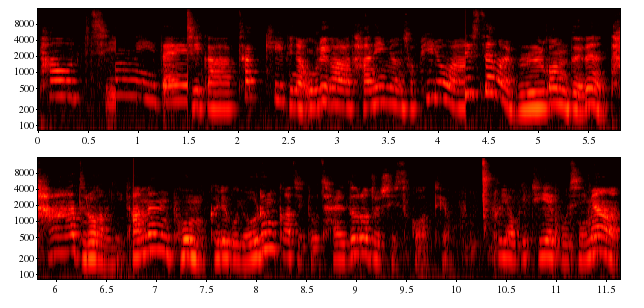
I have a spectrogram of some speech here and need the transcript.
파우치, 식미대, 지갑, 차키 그냥 우리가 다니면서 필요한 실생활 물건들은 다 들어갑니다. 남은 봄 그리고 여름까지도 잘 들어줄 수 있을 것 같아요. 그리고 여기 뒤에 보시면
